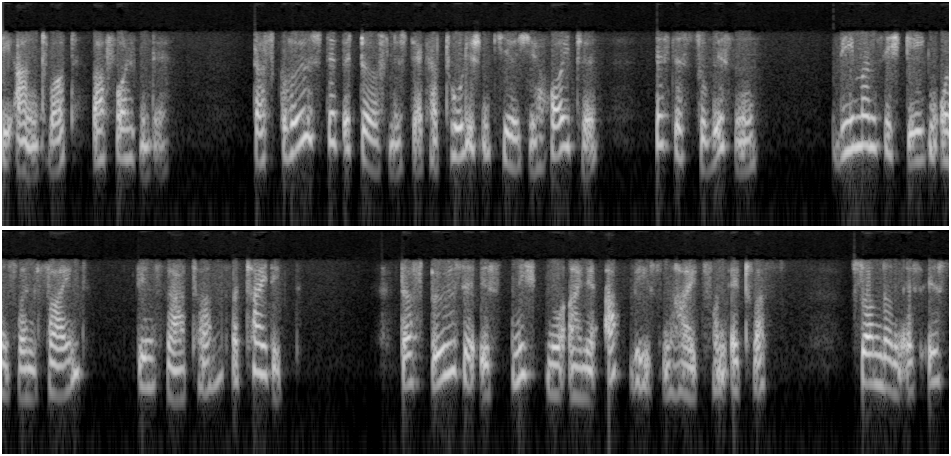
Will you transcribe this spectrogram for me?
Die Antwort war folgende. Das größte Bedürfnis der katholischen Kirche heute ist es zu wissen, wie man sich gegen unseren Feind, den Satan, verteidigt. Das Böse ist nicht nur eine Abwesenheit von etwas, sondern es ist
